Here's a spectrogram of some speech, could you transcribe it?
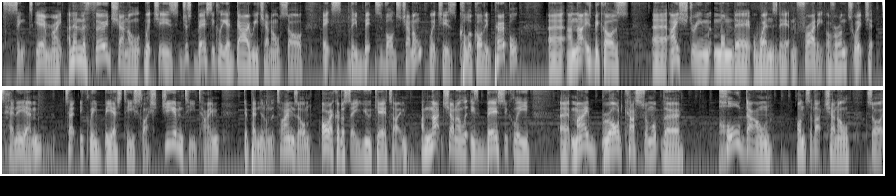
synced game, right? And then the third channel, which is just basically a diary channel. So it's the Bitz VODs channel, which is color-coded purple. Uh, and that is because uh, I stream Monday, Wednesday, and Friday over on Twitch at 10 a.m., technically BST slash GMT time, depending on the time zone, or I could say UK time. And that channel is basically uh, my broadcast from up there pulled down onto that channel. So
